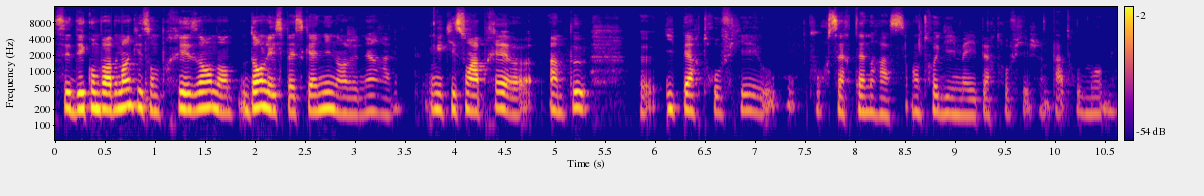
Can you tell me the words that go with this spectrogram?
C'est des comportements qui sont présents dans, dans l'espèce canine en général. Et qui sont après un peu hypertrophiés pour certaines races. Entre guillemets, hypertrophiés. J'aime pas trop le mot, mais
